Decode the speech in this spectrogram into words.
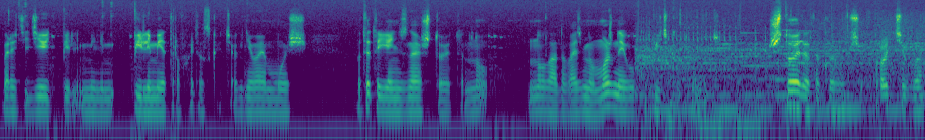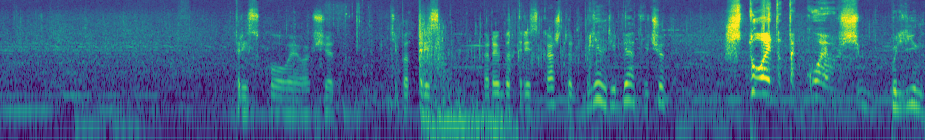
Смотрите, 9 миллиметров, хотел сказать, огневая мощь. Вот это я не знаю, что это. Ну, ну ладно, возьмем. Можно его купить как-нибудь. Что это такое вообще? Противо... Тресковая вообще. Типа трес... рыба треска, что ли? Блин, ребят, вы что? Что это такое вообще? Блин.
